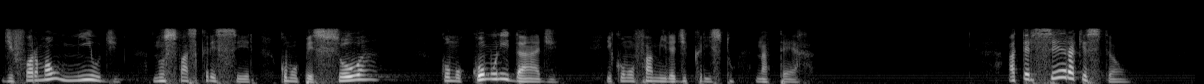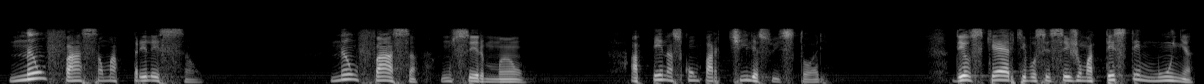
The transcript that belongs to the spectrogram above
de forma humilde nos faz crescer como pessoa, como comunidade e como família de Cristo na terra. A terceira questão: não faça uma preleção. Não faça um sermão. Apenas compartilhe a sua história. Deus quer que você seja uma testemunha,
